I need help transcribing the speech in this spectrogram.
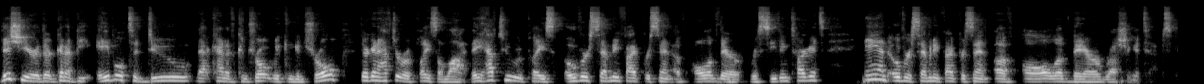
This year, they're going to be able to do that kind of control we can control. They're going to have to replace a lot. They have to replace over 75% of all of their receiving targets and over 75% of all of their rushing attempts.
